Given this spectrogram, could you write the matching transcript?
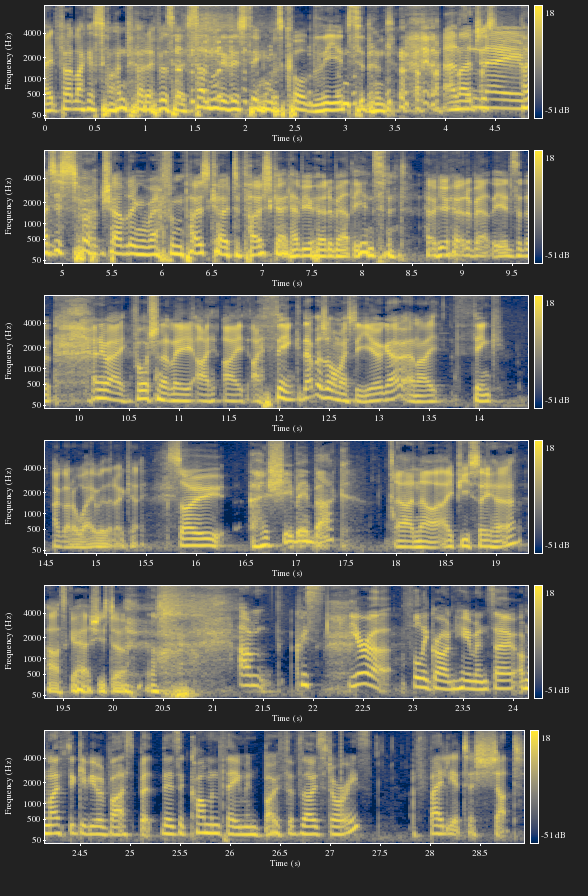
It felt like a Seinfeld episode. Suddenly, this thing was called The Incident. and I a just, name. I just saw it traveling around from postcode to postcode. Have you heard about the incident? Have you heard about the incident? Anyway, fortunately, I, I, I think that was almost a year ago, and I think I got away with it okay. So has she been back? Uh, no, if you see her, ask her how she's doing. Um, Chris, you're a fully grown human, so I'm loath to give you advice, but there's a common theme in both of those stories a failure to shut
